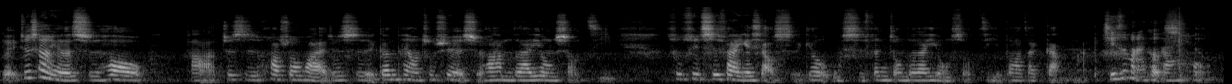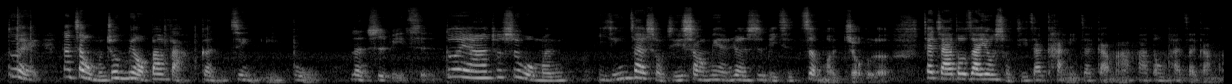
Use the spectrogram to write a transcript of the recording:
对，就像有的时候，好啊，就是话说回来，就是跟朋友出去的时候，他们都在用手机。出去吃饭一个小时，给我五十分钟都在用手机，不知道在干嘛。其实蛮可惜的。对，那这样我们就没有办法更进一步认识彼此。对呀、啊，就是我们已经在手机上面认识彼此这么久了，在家都在用手机在看你在干嘛，发动态在干嘛。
